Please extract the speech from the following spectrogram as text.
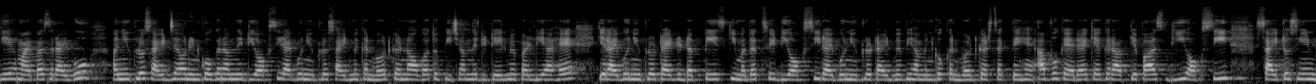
ये हमारे पास राइबो न्यूक्लोसाइड्स हैं और इनको अगर हमने डीऑक्सी राइबो न्यूक्लोसाइड में कन्वर्ट करना होगा तो पीछे हमने डिटेल में पढ़ लिया है कि राइबो न्यूक्लोटाइड डक्टेज की मदद से डीऑक्सी राइबो न्यूक्लोटाइड में भी हम इनको कन्वर्ट कर सकते हैं। अब वो कह रहा है कि अगर आपके पास डी ऑक्सी साइटोसिन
